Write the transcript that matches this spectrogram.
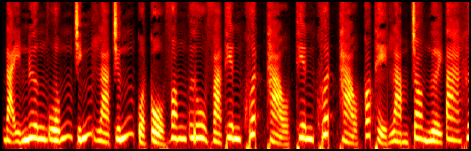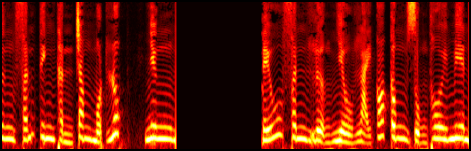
Đại nương uống chính là trứng của cổ vong ưu và thiên khuất thảo. Thiên khuất thảo có thể làm cho người ta hưng phấn tinh thần trong một lúc, nhưng nếu phân lượng nhiều lại có công dụng thôi miên.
